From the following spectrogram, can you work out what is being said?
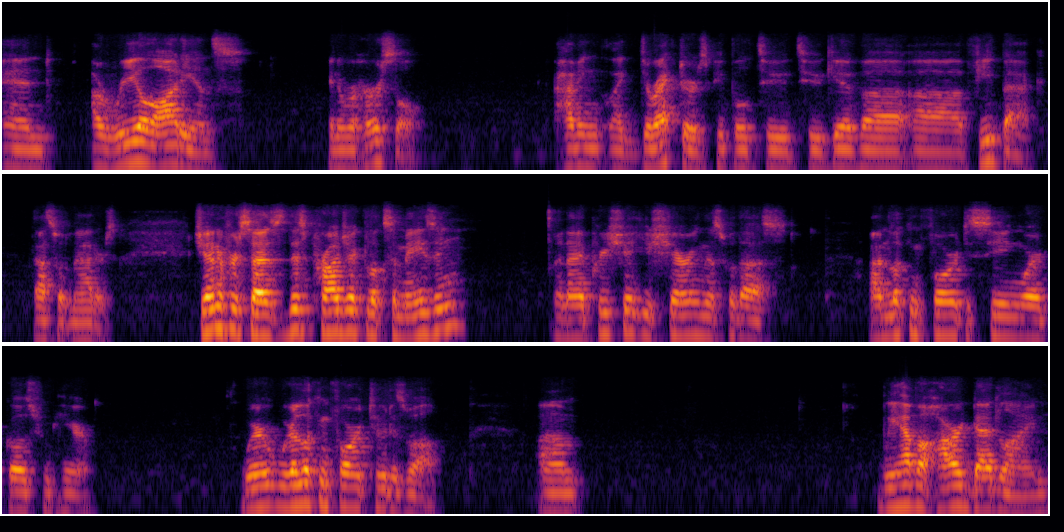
and a real audience in a rehearsal having like directors, people to to give uh, uh, feedback. That's what matters. Jennifer says this project looks amazing, and I appreciate you sharing this with us. I'm looking forward to seeing where it goes from here. We're we're looking forward to it as well. Um, we have a hard deadline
